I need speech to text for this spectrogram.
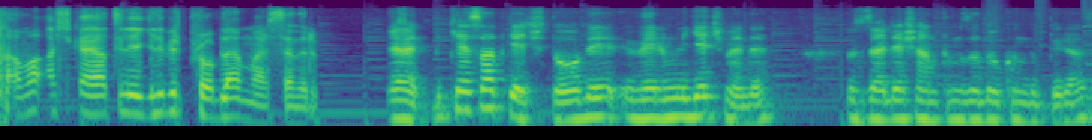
Ama aşk hayatıyla ilgili bir problem var sanırım. Evet bir kesat geçti. O bir verimli geçmedi. Özel yaşantımıza dokunduk biraz.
